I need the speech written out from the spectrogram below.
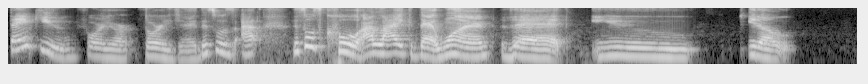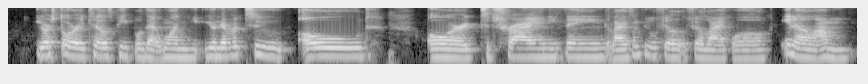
Thank you for your story, Jay. This was I, this was cool. I like that one that you you know your story tells people that one you're never too old or to try anything. Like some people feel feel like, well, you know, I'm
